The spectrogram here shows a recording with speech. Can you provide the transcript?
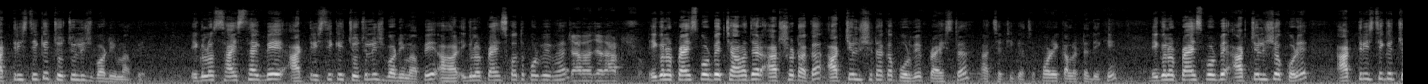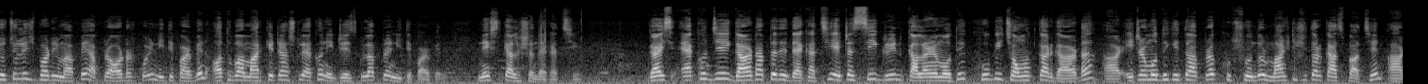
আটত্রিশ থেকে চৌচল্লিশ বডির মাপে এগুলো সাইজ থাকবে আটত্রিশ থেকে চৌচল্লিশ বডি মাপে। আর এগুলোর প্রাইস কত পড়বে ভাই? চার হাজার আটশো। এগুলোর প্রাইস পড়বে চার হাজার আটশো টাকা আটচল্লিশশো টাকা পড়বে প্রাইসটা আচ্ছা ঠিক আছে পরে কালারটা দেখি। এগুলোর প্রাইস পড়বে আটচল্লিশশো করে আটত্রিশ থেকে চৌচল্লিশ বডির মাপে আপনারা অর্ডার করে নিতে পারবেন অথবা মার্কেটে আসলে এখন এই ড্রেসগুলো আপনারা নিতে পারবেন। নেক্সট কালেকশন দেখাচ্ছি। গাইস এখন যে গাড়াটা আপনাদের দেখাচ্ছি, এটা সি গ্রিন কালারের মধ্যে, খুবই চমৎকার গাড়াটা। আর এটার মধ্যে কিন্তু আপনারা খুব সুন্দর মাল্টি সুতার কাজ পাচ্ছেন। আর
